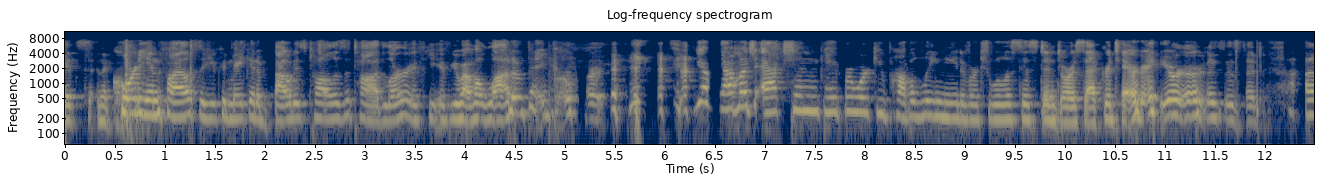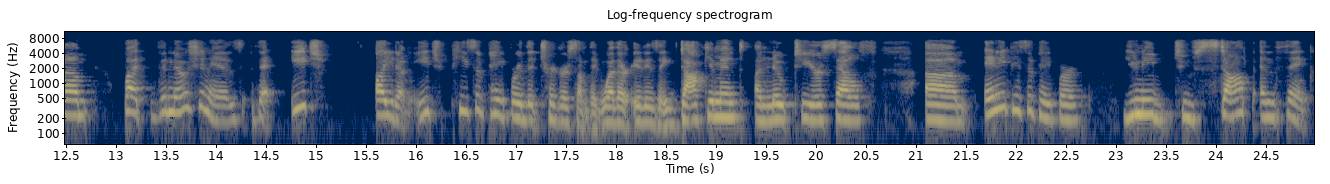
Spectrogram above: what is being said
it's an accordion file, so you can make it about as tall as a toddler if you if you have a lot of paperwork. if you have that much action paperwork, you probably need a virtual assistant or a secretary or an assistant. Um, but the notion is that each item, each piece of paper that triggers something, whether it is a document, a note to yourself, um, any piece of paper, you need to stop and think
